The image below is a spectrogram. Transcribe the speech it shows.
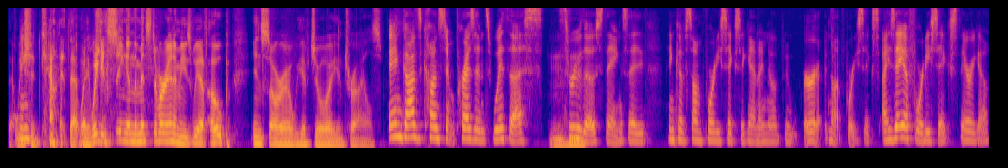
That we And- should count it that way. We can sing in the midst of our enemies. We have hope in sorrow. We have joy in trials. and God's constant presence with us through Mhm. those things. I think of Psalm 46 again. I know, I've been- or not 46, Isaiah 46. There we go.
